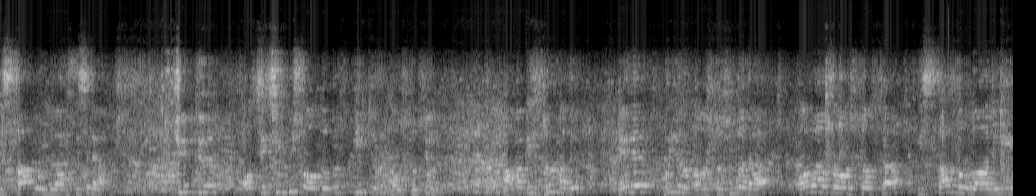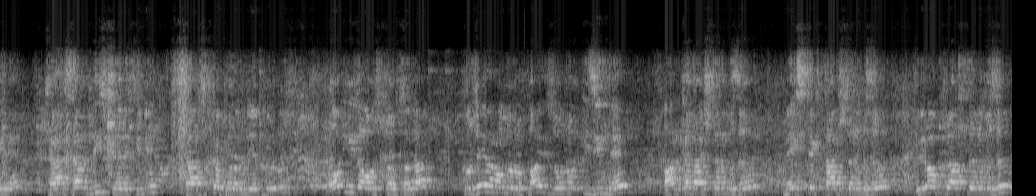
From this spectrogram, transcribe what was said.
İstanbul Üniversitesi ile yapmıştık. Çünkü o seçilmiş olduğumuz ilk yılın Ağustos'uydu. Ama biz durmadık. Gene bu yılın Ağustos'unda da 16 Ağustos'ta İstanbul Valiliği ile kentsel risk yönetimi sertifika programını yapıyoruz. 17 Ağustos'ta da Kuzey Anadolu Fay Zonu izinde arkadaşlarımızı, meslektaşlarımızı, bürokratlarımızı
